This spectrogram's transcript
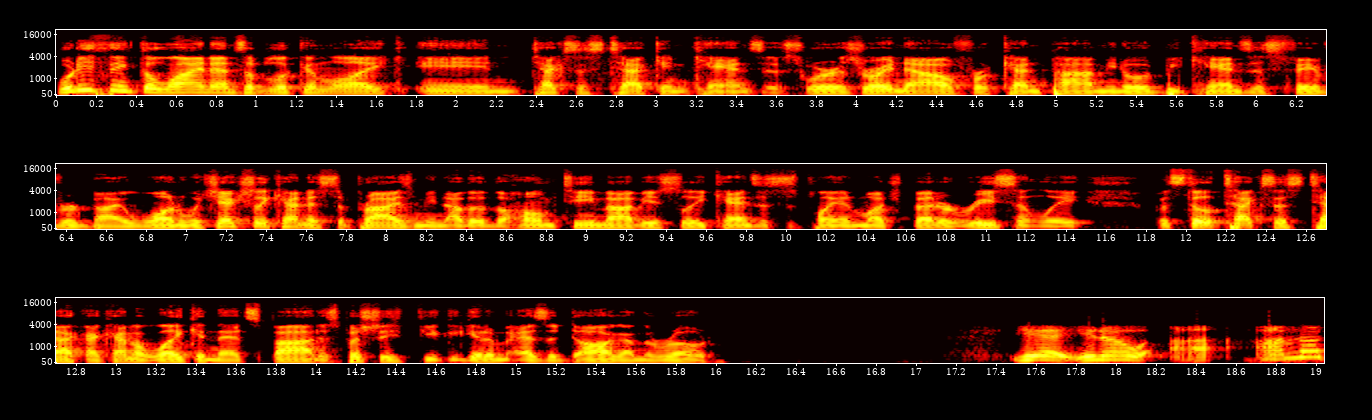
What do you think the line ends up looking like in Texas Tech and Kansas? Whereas right now for KenPom, you know, it would be Kansas favored by one, which actually kind of surprised me. Now they're the home team, obviously. Kansas is playing much better recently, but still Texas Tech, I kind of like in that spot, especially if you could get them as a dog on the road. Yeah, you know, I, am not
